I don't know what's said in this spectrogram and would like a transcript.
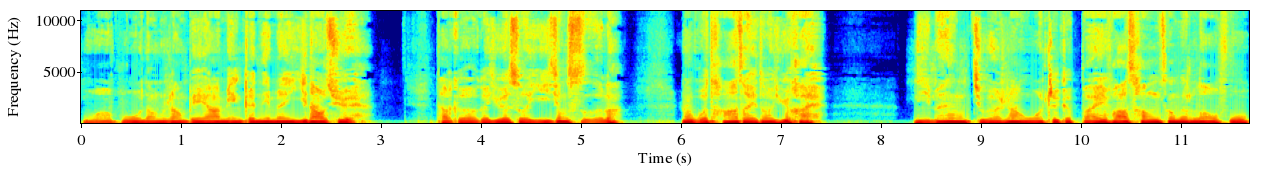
我不能让卞雅敏跟你们一道去，他哥哥约瑟已经死了，如果他再到遇害。”你们就要让我这个白发苍苍的老妇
